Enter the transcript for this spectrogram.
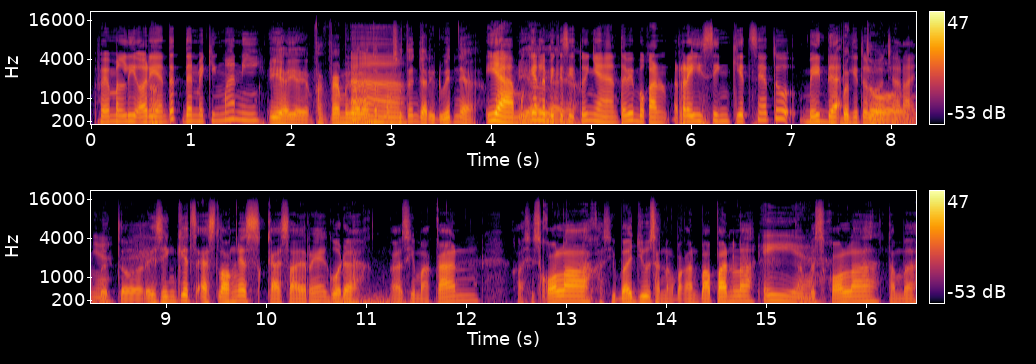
family oriented dan making money. Iya iya, fa- family oriented Ah. maksudnya cari duitnya. Iya, mungkin Iya, lebih iya, ke iya. situnya, tapi bukan raising kidsnya tuh beda gitu loh caranya. Betul. Raising kids as long as kasarnya gue udah kasih makan, kasih sekolah, kasih baju, senang makan papan lah, Iya. tambah sekolah, tambah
